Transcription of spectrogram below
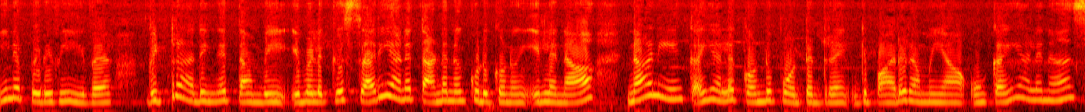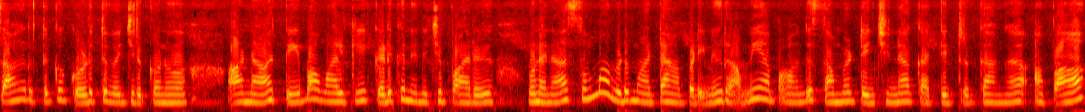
ஈன பிறவி இவ. விட்டுறாதீங்க தம்பி இவளுக்கு சரியான தண்டனை கொடுக்கணும். இல்லைனா நான் என் கையால கொண்டு போட்டுடுறேன். இங்க பாரு ரம்யா உன் கையால நான் சாகரத்துக்கு கொடுத்து வச்சிருக்கணும். ஆனா தீபா வாழ்க்கையை கெடுக்க நினைச்சு பாரு. உன்னை நான் சும்மா விட மாட்டேன் அப்படின்னு ரம்யா அப்பா வந்து செம்ம டென்ஷனா கத்திட்டு இருக்காங்க. அப்பா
